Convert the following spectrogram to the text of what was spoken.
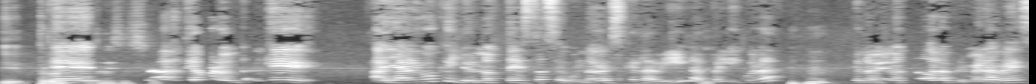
Y, pero, Eh, te iba a preguntar que hay algo que yo noté esta segunda vez que la vi, la película, ujú. que no había notado la primera vez,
